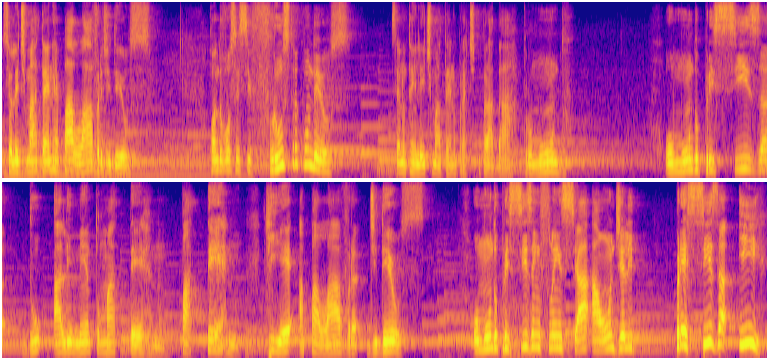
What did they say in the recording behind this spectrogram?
Seu leite materno é palavra de Deus. Quando você se frustra com Deus, você não tem leite materno para dar para o mundo. O mundo precisa do alimento materno, paterno, que é a palavra de Deus. O mundo precisa influenciar aonde ele precisa ir.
